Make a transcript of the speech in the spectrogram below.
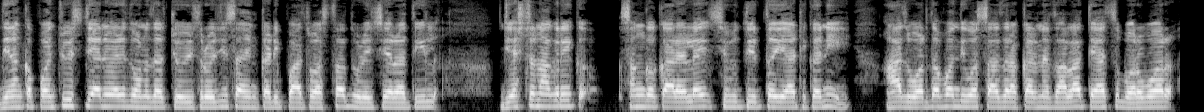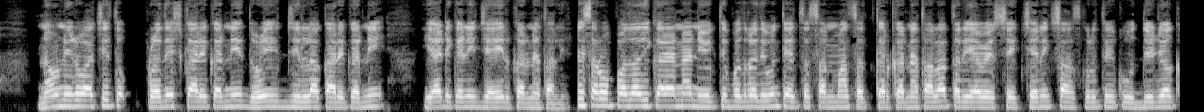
दिनांक पंचवीस जानेवारी दोन हजार चोवीस रोजी सायंकाळी पाच वाजता धुळे शहरातील ज्येष्ठ नागरिक संघ कार्यालय शिवतीर्थ या ठिकाणी आज वर्धापन दिवस साजरा करण्यात आला. त्याचबरोबर नवनिर्वाचित प्रदेश कार्यकारिणी धुळे जिल्हा कार्यकारिणी या ठिकाणी जाहीर करण्यात आले. सर्व पदाधिकाऱ्यांना नियुक्तीपत्र देऊन त्यांचा सन्मान सत्कार करण्यात आला. तर यावेळी शैक्षणिक सांस्कृतिक उद्योजक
